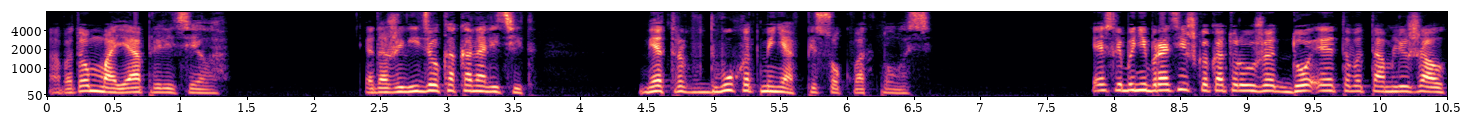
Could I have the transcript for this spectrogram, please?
А потом моя прилетела. Я даже видел, как она летит. Метрах в двух от меня в песок воткнулась. Если бы не братишка, который уже до этого там лежал,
